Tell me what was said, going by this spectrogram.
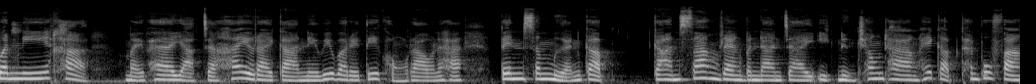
วันนี้ค่ะ หมายแพรอยากจะให้รายการ Navy Variety ของเรานะคะ เป็นเสมือนกับการสร้างแรงบันดาลใจอีกหนึ่งช่องทางให้กับท่านผู้ฟัง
